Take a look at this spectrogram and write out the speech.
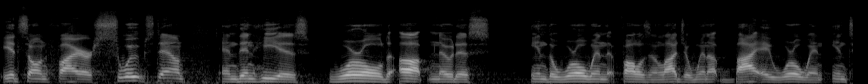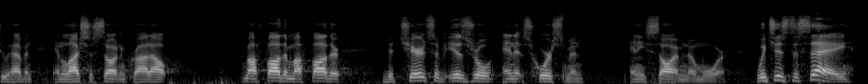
it's on fire swoops down and then he is whirled up, notice, in the whirlwind that follows. And Elijah went up by a whirlwind into heaven. And Elisha saw it and cried out, My father, my father, the chariots of Israel and its horsemen. And he saw him no more. Which is to say,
